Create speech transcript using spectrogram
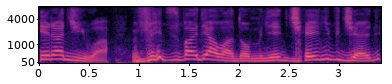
Nie radziła. Wydzwaniała do mnie dzień w dzień,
